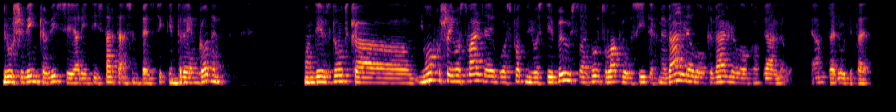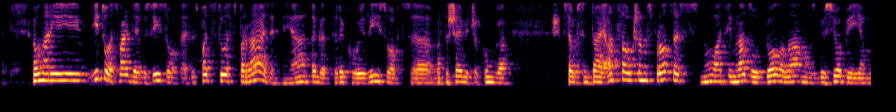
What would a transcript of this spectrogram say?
Droši vien, ka visi arī tī startēsim pēc cik tiem trim gadiem. Un Dievs dod, ka nokušajos kaut kādos tie būs, lai būtu Latvijas ietekme vēl lielāka un vēl lielāka. Ja, tā ir ļoti tā. Un arī itos valdības īsoktais, tas pats tos par rāzekni. Ja, tagad reku ir īsokts uh, Bartaševiča kunga uh, sauksim, tā ir atsaukšanas process. Nu, acīm redzot, gola lēmums būs jopījam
